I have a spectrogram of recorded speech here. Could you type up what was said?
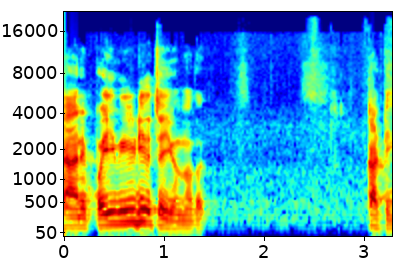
ഞാനിപ്പോൾ ഈ വീഡിയോ ചെയ്യുന്നത്. കട്ടി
